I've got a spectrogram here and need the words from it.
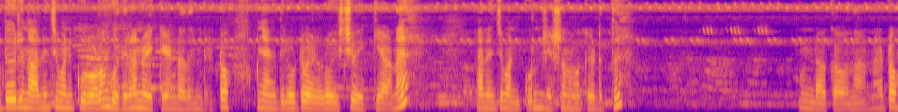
ഇതൊരു നാലഞ്ച് മണിക്കൂറോളം കുതിരാൻ വെക്കേണ്ടതുണ്ട് കേട്ടോ. ഞാൻ ഇതിലോട്ട് വെള്ളം ഒഴിച്ച് വെക്കുകയാണ്. നാലഞ്ച് മണിക്കൂറിന് ശേഷം നമുക്കെടുത്ത് ഉണ്ടാക്കാവുന്നതാണ് കേട്ടോ.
